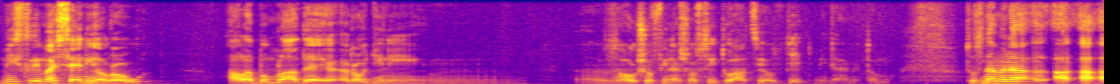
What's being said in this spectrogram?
Myslím aj seniorov alebo mladé rodiny s horšou finančnou situáciou, s deťmi, dajme tomu. To znamená, a, a, a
